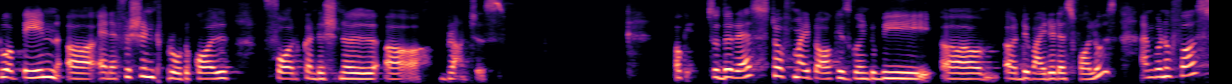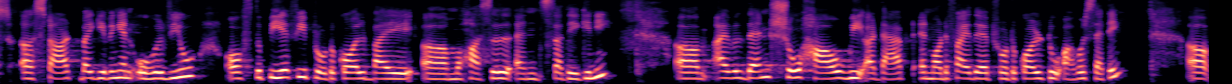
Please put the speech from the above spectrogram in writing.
to obtain uh, an efficient protocol for conditional uh, branches. Okay, so the rest of my talk is going to be um, uh, divided as follows. I'm going to first uh, start by giving an overview of the PFE protocol by uh, Mohassel and Sadeghian. Um, I will then show how we adapt and modify their protocol to our setting. Uh,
